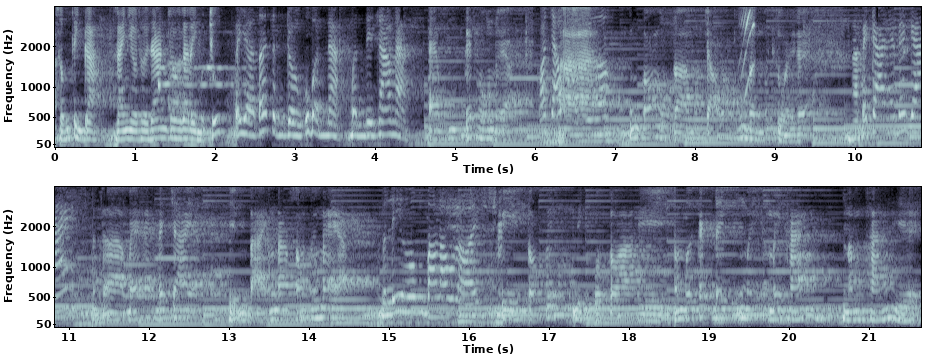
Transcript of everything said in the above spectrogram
sống tình cảm dành nhiều thời gian cho gia đình một chút. Bây giờ tới tình trường của bình nè bình thì sao nè? Em cũng kết hôn rồi ạ. Có cháu à, chưa? cũng có một à, một cháu cũng gần một tuổi rồi. À, bé trai hay bé gái? À, bé bé trai hiện tại cũng đang sống với mẹ mình ly hôn bao lâu rồi? Khi có quyết định của tòa thì nó mới cách đây cũng mấy mấy tháng năm tháng gì đấy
